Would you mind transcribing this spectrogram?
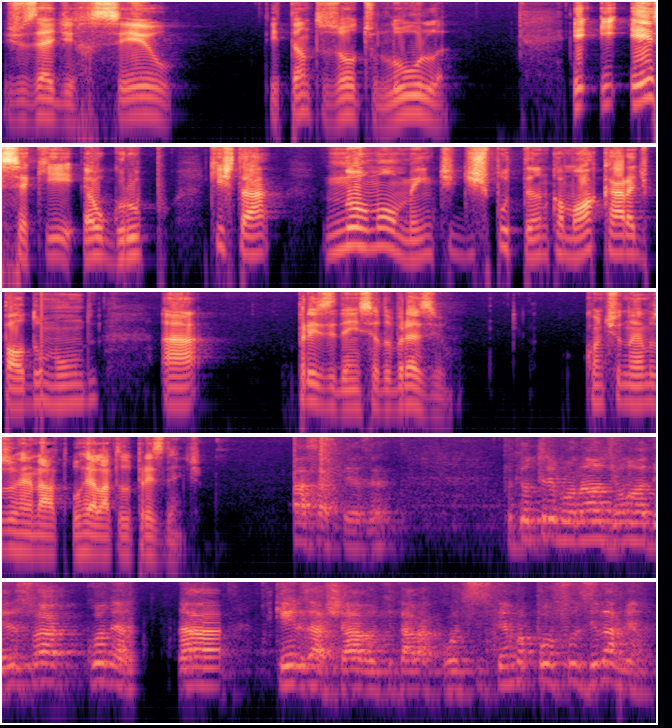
José Dirceu e tantos outros, Lula. E, e esse aqui é o grupo que está normalmente disputando com a maior cara de pau do mundo a presidência do Brasil. Continuemos o relato, o relato do presidente. Com certeza. Porque o tribunal de honra deles só condenava quem eles achavam que estava contra o sistema por fuzilamento.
